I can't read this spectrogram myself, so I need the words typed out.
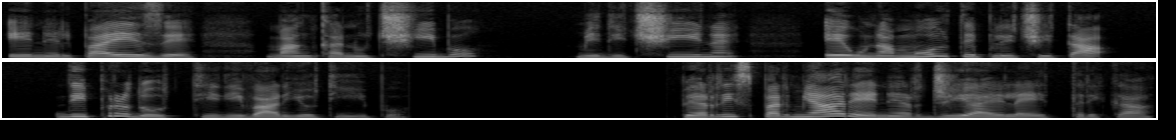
e nel paese mancano cibo, medicine e una molteplicità di prodotti di vario tipo. Per risparmiare energia elettrica,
